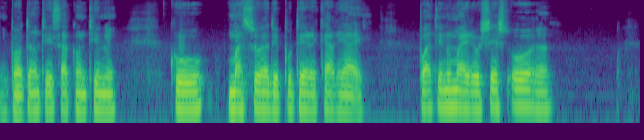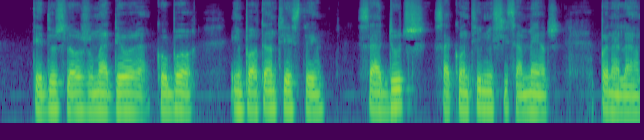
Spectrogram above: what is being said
important e să continui cu măsura de putere care ai. Poate nu mai reușești o oră, te duci la o jumătate de oră, cobor. Important este să aduci, să continui și să mergi până la,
